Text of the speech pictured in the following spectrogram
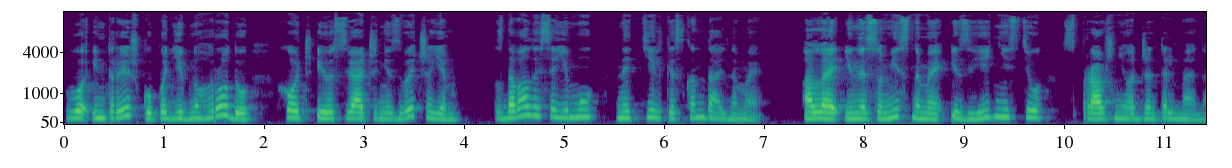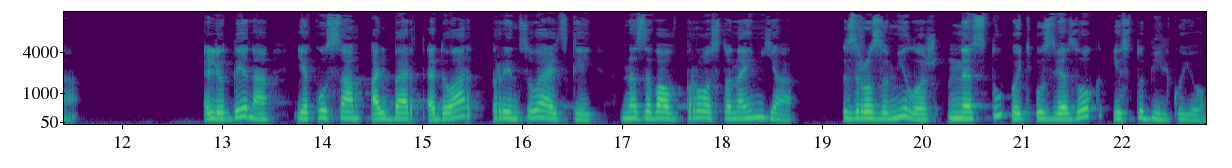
бо інтрижку подібного роду, хоч і освячені звичаєм, здавалися йому не тільки скандальними, але і несумісними із гідністю справжнього джентльмена. Людина, яку сам Альберт Едуард, принц Уельський, називав просто на ім'я, зрозуміло ж, не ступить у зв'язок із тубількою.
